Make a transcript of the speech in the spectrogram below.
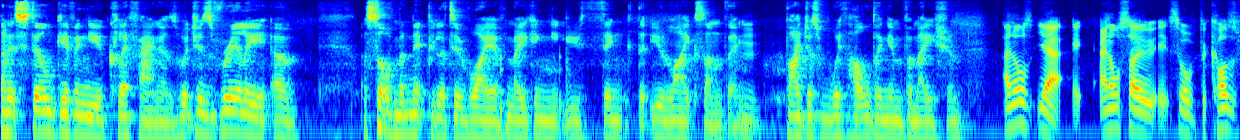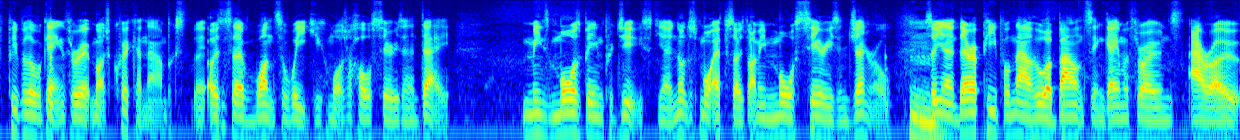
and it's still giving you cliffhangers, which is really a, a sort of manipulative way of making you think that you like something Mm. by just withholding information. And also, yeah, it, and also it's sort of because people are getting through it much quicker now. Because instead of once a week, you can watch a whole series in a day. Means more's being produced. You know, not just more episodes, but I mean more series in general. Hmm. So you know, there are people now who are balancing Game of Thrones, Arrow,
